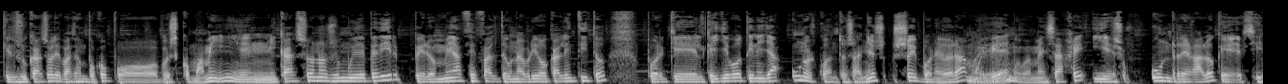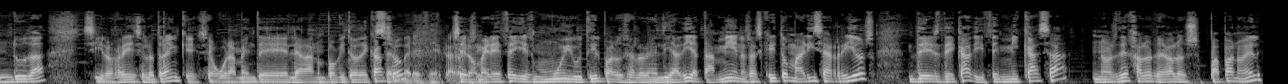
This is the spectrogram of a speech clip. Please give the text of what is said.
que en su caso le pasa un poco por, pues como a mí. En mi caso no soy muy de pedir, pero me hace falta un abrigo calentito, porque el que llevo tiene ya unos cuantos años. Soy ponedora, muy, Muy bien, bien. muy buen mensaje, y es un regalo que sin duda, si los reyes se lo traen, que seguramente le hagan un poquito de caso, Se lo merece, claro se lo sí. merece y es muy útil para usarlo en el día a día. También nos ha escrito Marisa Ríos desde Cádiz. En mi casa nos deja los regalos Papá Noel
